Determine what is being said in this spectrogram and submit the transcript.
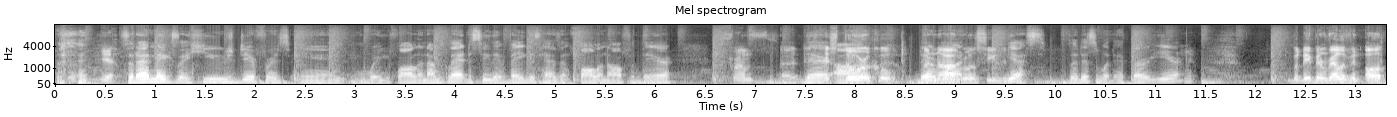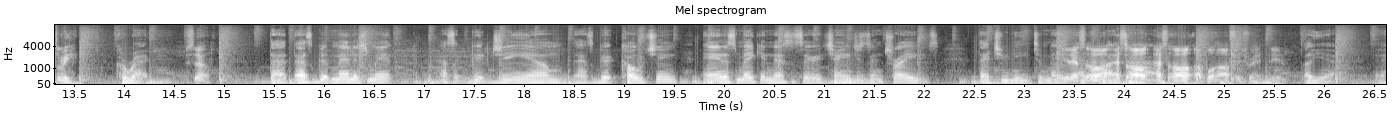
Yeah. So that makes a huge difference in, in where you fall. And I'm glad to see that Vegas hasn't fallen off of their From uh, their historical um, inaugural run- season. Yes. So this is what their third year. But they've been relevant all three. Correct. So That that's good management. That's a good GM. That's good coaching, and it's making necessary changes and trades that you need to make. yeah, that's all. right that's all. That's all upper office right there. Oh yeah, Yeah,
